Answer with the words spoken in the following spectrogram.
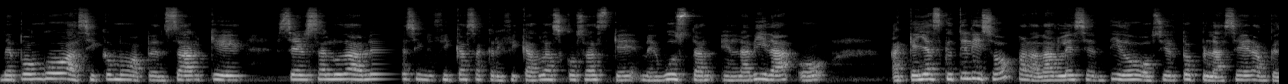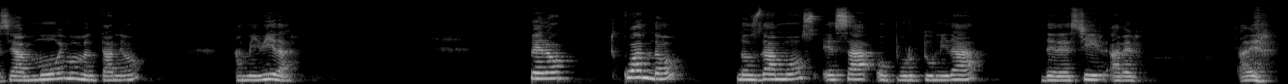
me pongo así como a pensar que ser saludable significa sacrificar las cosas que me gustan en la vida o aquellas que utilizo para darle sentido o cierto placer, aunque sea muy momentáneo, a mi vida. Pero cuando nos damos esa oportunidad de decir, a ver, a ver,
